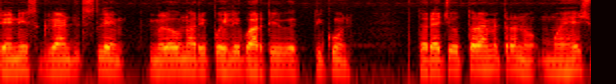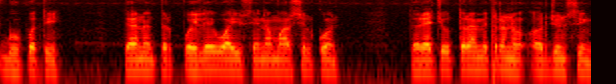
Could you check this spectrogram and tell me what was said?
टेनिस ग्रँड स्लेम मिळवणारी पहिली भारतीय व्यक्ती कोण? तर याचे उत्तर आहे मित्रांनो महेश भूपती. त्यानंतर पहिले वायुसेना मार्शल कोण? तर याचे उत्तर आहे मित्रांनो अर्जुन सिंग.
